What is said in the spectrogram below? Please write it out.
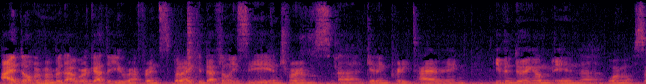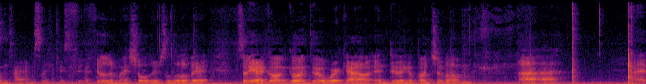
I don't remember that workout that you referenced, but I could definitely see inchworms uh, getting pretty tiring even doing them in uh, warm ups sometimes. Like I feel it in my shoulders a little bit. So yeah, going going through a workout and doing a bunch of them, uh, I,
